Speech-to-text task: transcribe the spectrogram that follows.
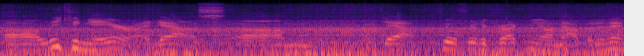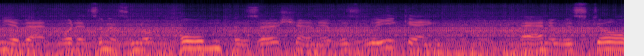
uh, leaking air, I guess. Um, yeah, feel free to correct me on that. But in any event, when it's in its home position, it was leaking and it was still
